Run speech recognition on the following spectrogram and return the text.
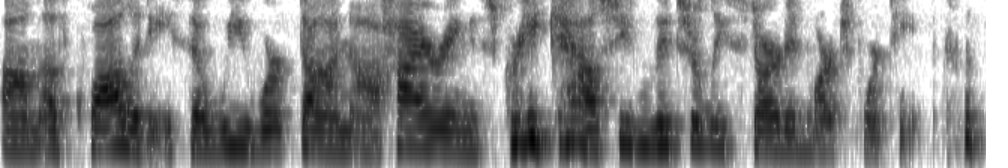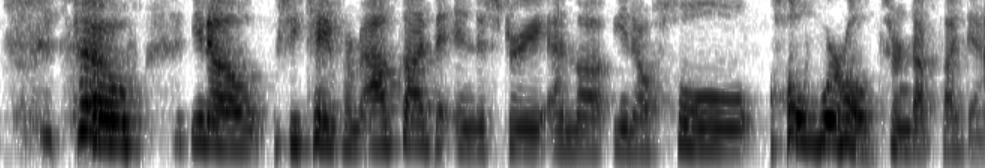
um, of quality. So we worked on uh, hiring this great gal. She literally started March 14th. so, you know, she came from outside the industry and the, you know, whole, whole world turned upside down.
